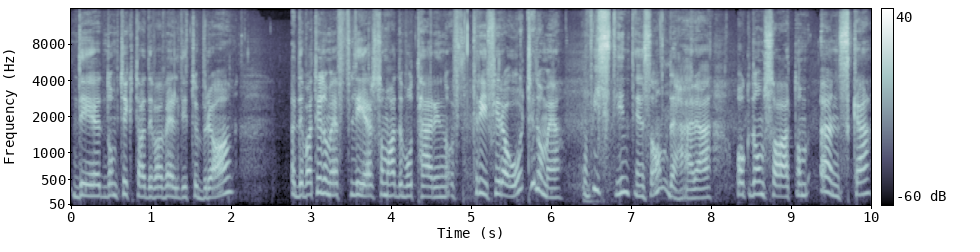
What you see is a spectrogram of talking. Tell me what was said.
Det, de tyckte att det var väldigt bra. Det var till och med fler som hade bott här i tre, fyra år till och med och visste inte ens om det här. Och de sa att de önskade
